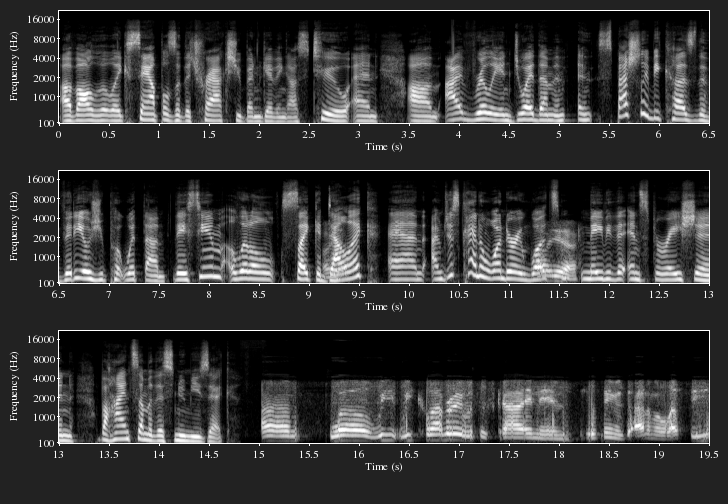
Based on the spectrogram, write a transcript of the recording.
of all the like samples of the tracks you've been giving us too. And um, I've really enjoyed them, and, especially because the videos you put with them, they seem a little psychedelic. And I'm just kind of wondering what's yeah. maybe the inspiration behind some of this new music. Um, well, we, we collaborated with this guy named, his name is Adam Alessi,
